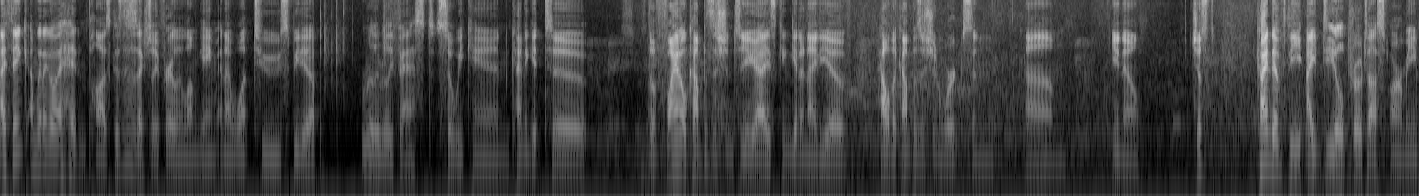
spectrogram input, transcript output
I think I'm going to go ahead and pause, because this is actually a fairly long game, and I want to speed it up really, really fast, so we can kind of get to the final composition, so you guys can get an idea of how the composition works, and, um, you know, just kind of the ideal Protoss army.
